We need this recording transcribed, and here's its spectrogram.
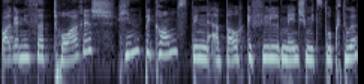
organisatorisch hinbekommst? Ich bin ein Bauchgefühl Mensch mit Struktur.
